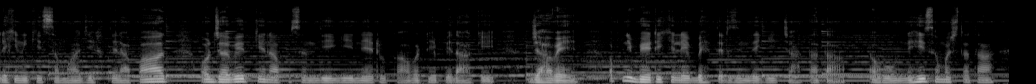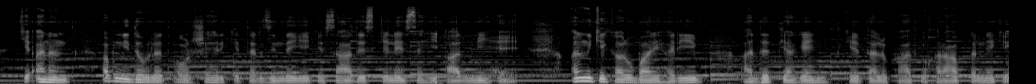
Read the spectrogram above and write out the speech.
लेकिन कि समाजी इख्तलाफात और जावेद के नापसंदीगी ने रुकावटें पैदा की। जावेद अपनी बेटी के लिए बेहतर ज़िंदगी चाहता था और वो नहीं समझता था कि अनंत अपनी दौलत और शहर की तर ज़िंदगी के साथ इसके लिए सही आदमी है। अनंत के कारोबारी हरीब आदित्य गेंद के ताल्लुक को ख़राब करने की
